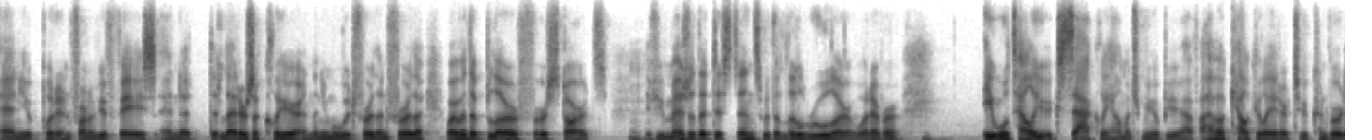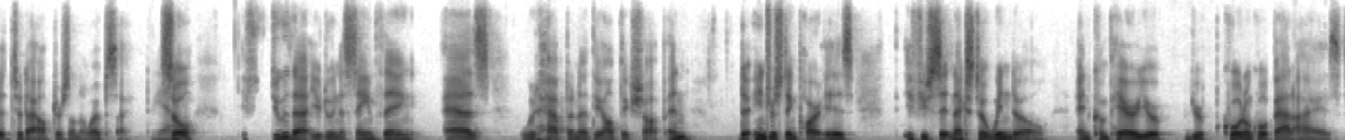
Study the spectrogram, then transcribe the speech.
and you put it in front of your face and the, the letters are clear and then you move it further and further, wherever the blur first starts, mm-hmm. if you measure the distance with a little ruler or whatever, mm-hmm. it will tell you exactly how much myopia you have. I have a calculator to convert it to diopters on the website. Yeah. So if you do that, you're doing the same thing as would happen at the optic shop. And the interesting part is if you sit next to a window and compare your your quote unquote bad eyes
